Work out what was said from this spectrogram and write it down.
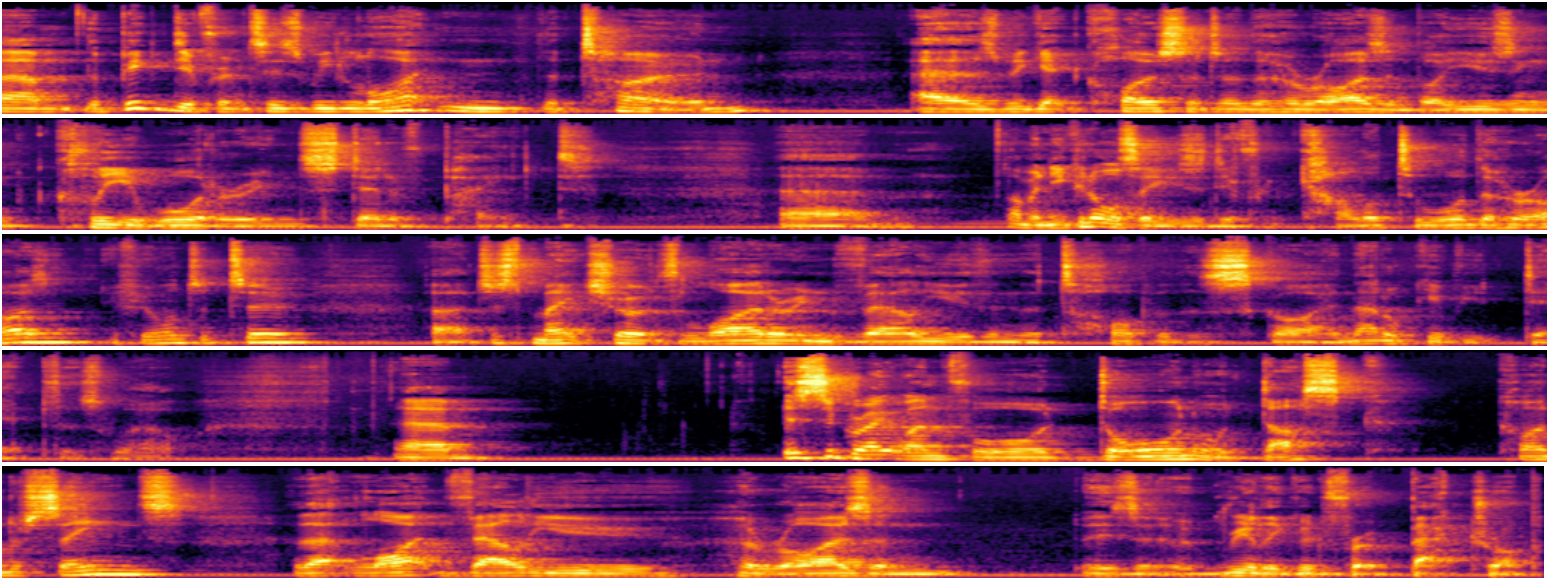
Um, the big difference is we lighten the tone as we get closer to the horizon by using clear water instead of paint. Um, I mean, you can also use a different colour toward the horizon if you wanted to. Uh, just make sure it's lighter in value than the top of the sky, and that'll give you depth as well. Um, this is a great one for dawn or dusk kind of scenes. That light value horizon is really good for a backdrop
